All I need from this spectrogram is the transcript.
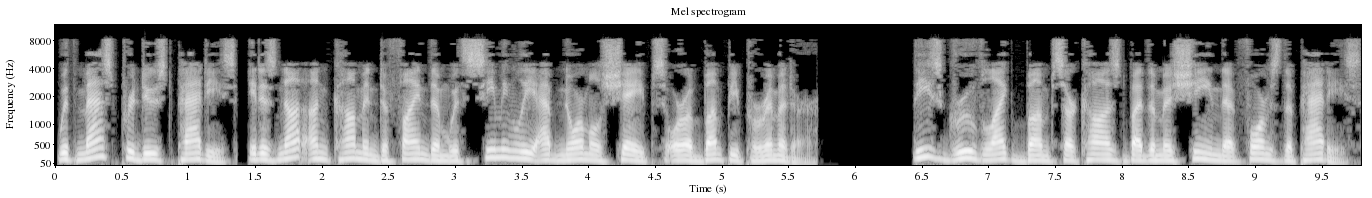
With mass-produced patties, it is not uncommon to find them with seemingly abnormal shapes or a bumpy perimeter. These groove-like bumps are caused by the machine that forms the patties.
